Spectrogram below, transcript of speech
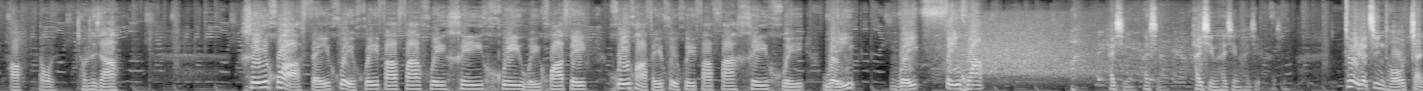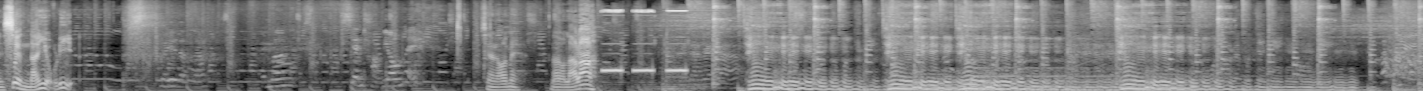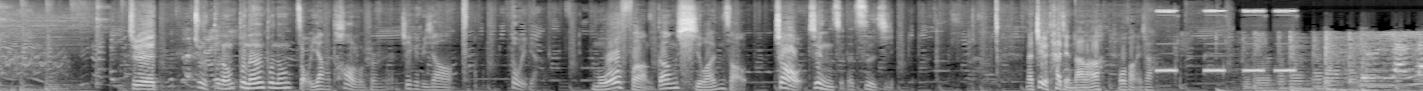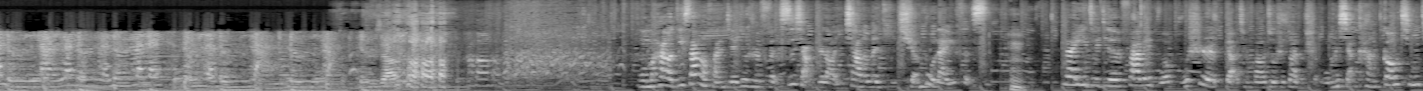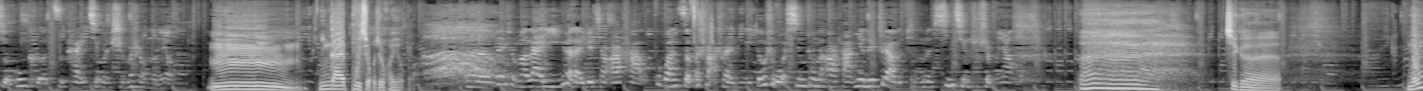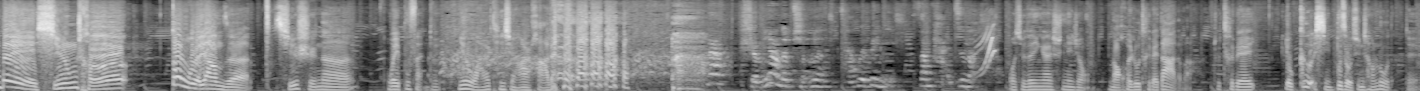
好，那我尝试一下啊。黑化肥会挥发发灰，黑灰为花飞，灰化肥会挥发发黑灰为为飞花。还行，还行，还行，还行，还行，还行。对着镜头展现男友力。可以的，来，我们现场撩妹。现场撩妹，那我来啦！嘿嘿嘿就是就是不能不能不能走一样的套路，是不是？这个比较逗一点，模仿刚洗完澡照镜子的自己。那这个太简单了啊，模仿一下。我们还有第三个环节，就是粉丝想知道以下的问题，全部来于粉丝。嗯，赖艺最近发微博，不是表情包就是段子手。我们想看高清九宫格自拍，请问什么时候能有？嗯，应该不久就会有了。呃，为什么赖艺越来越像二哈了？不管怎么耍帅逼，都是我心中的二哈。面对这样的评论，心情是什么样的？唉，这个能被形容成。动物的样子，其实呢，我也不反对，因为我还是挺喜欢二哈的。那什么样的评论才会被你翻牌子呢？我觉得应该是那种脑回路特别大的吧，就特别有个性、不走寻常路的。对。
